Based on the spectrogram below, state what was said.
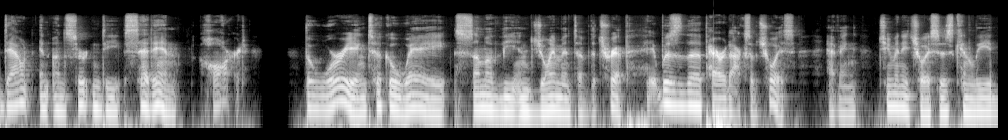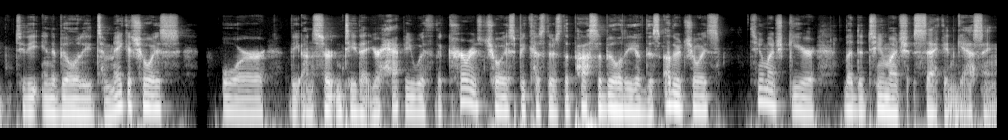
Doubt and uncertainty set in hard. The worrying took away some of the enjoyment of the trip. It was the paradox of choice. Having too many choices can lead to the inability to make a choice or the uncertainty that you're happy with the current choice because there's the possibility of this other choice. Too much gear led to too much second guessing.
